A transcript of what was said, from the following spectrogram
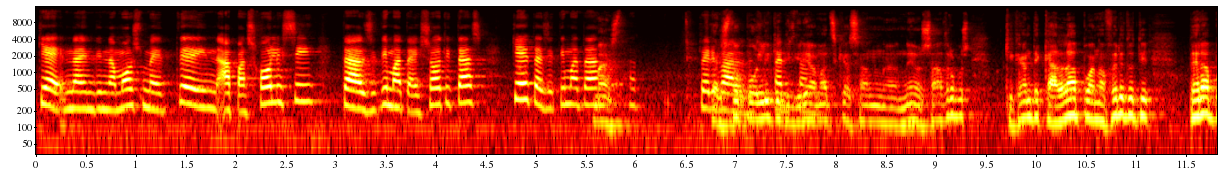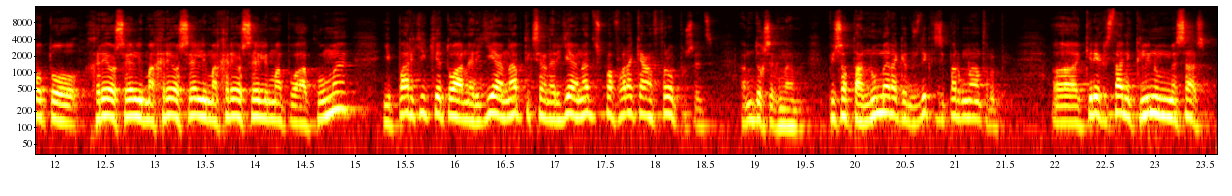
και να ενδυναμώσουμε την απασχόληση, τα ζητήματα ισότητας και τα ζητήματα Μάλιστα. Ευχαριστώ πολύ και την κυρία Μάτσικα σαν νέος άνθρωπος και κάνετε καλά που αναφέρετε ότι πέρα από το χρέος έλλειμμα, χρέος έλλειμμα, χρέος έλλειμμα που ακούμε, υπάρχει και το ανεργία ανάπτυξη, ανεργία ανάπτυξη που αφορά και ανθρώπους, έτσι. Να μην το ξεχνάμε. Πίσω από τα νούμερα και τους δείκτες υπάρχουν άνθρωποι. Ε, κύριε Χριστάνη, κλείνουμε με εσάς.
